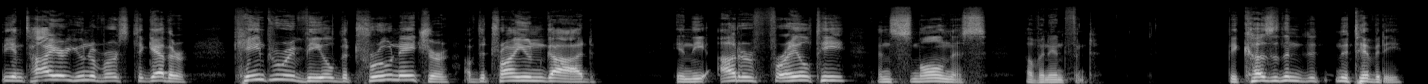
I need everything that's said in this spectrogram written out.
the entire universe together, came to reveal the true nature of the triune God in the utter frailty and smallness of an infant. Because of the nativity,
